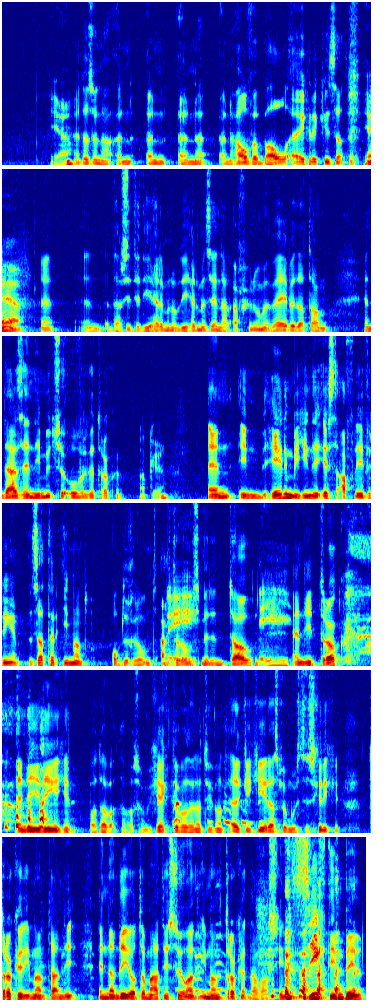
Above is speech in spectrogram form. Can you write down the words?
Ja, dat is een, een, een, een, een halve bal eigenlijk, is dat. Ja. ja. En daar zitten die helmen op, die helmen zijn daar afgenomen. Wij hebben dat dan... En daar zijn die mutsen overgetrokken. Oké. En in heel in het begin, de eerste afleveringen, zat er iemand op de grond achter Nee. ons met een touw. Nee. En die trok en die dingen gingen. Wat, dat, wa- dat was een gekte, was dat natuurlijk. Want elke keer als we moesten schrikken, trok er iemand aan die. En dan deed je automatisch zo, want iemand trok. en Dat was geen zicht in beeld.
